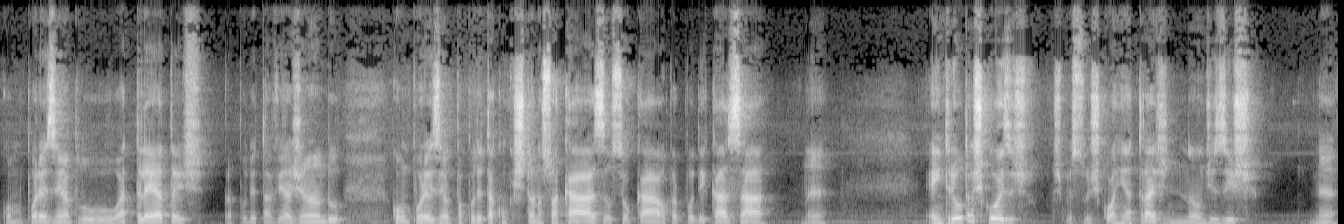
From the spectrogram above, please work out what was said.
como por exemplo atletas para poder estar tá viajando, como por exemplo para poder estar tá conquistando a sua casa, o seu carro, para poder casar, né? Entre outras coisas, as pessoas correm atrás, não desiste, né?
